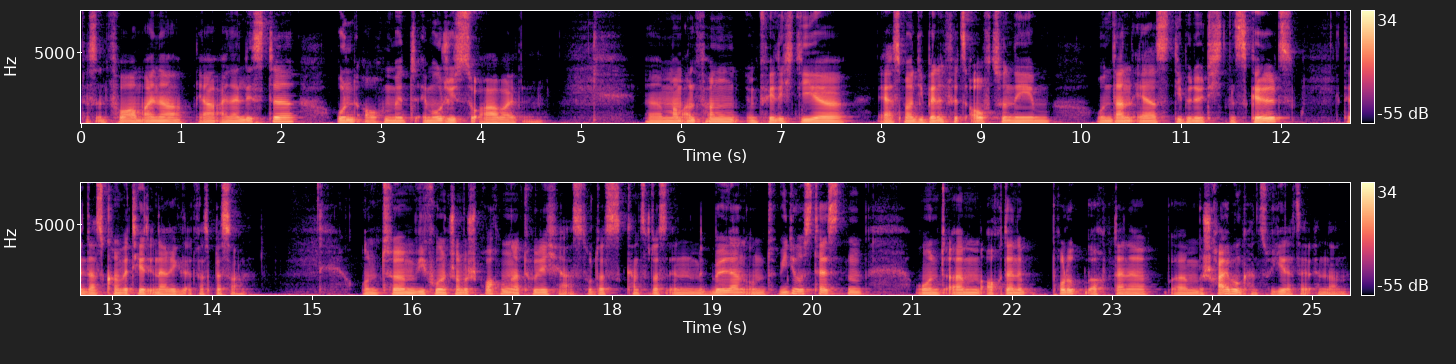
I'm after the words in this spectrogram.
das in Form einer, ja, einer Liste und auch mit Emojis zu arbeiten. Ähm, am Anfang empfehle ich dir erstmal die Benefits aufzunehmen und dann erst die benötigten Skills, denn das konvertiert in der Regel etwas besser. Und ähm, wie vorhin schon besprochen, natürlich hast du das, kannst du das in, mit Bildern und Videos testen und ähm, auch deine Produkt, auch deine ähm, Beschreibung kannst du jederzeit ändern.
